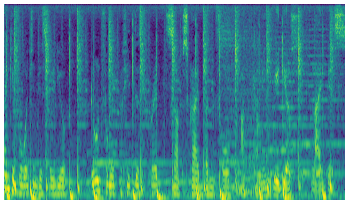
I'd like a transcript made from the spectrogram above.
Thank you for watching this video. Don't forget to hit this red subscribe button for upcoming videos like this.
